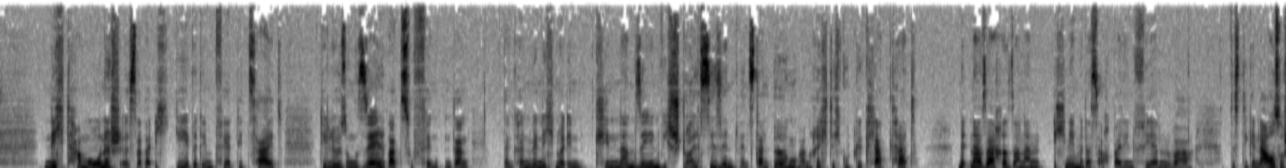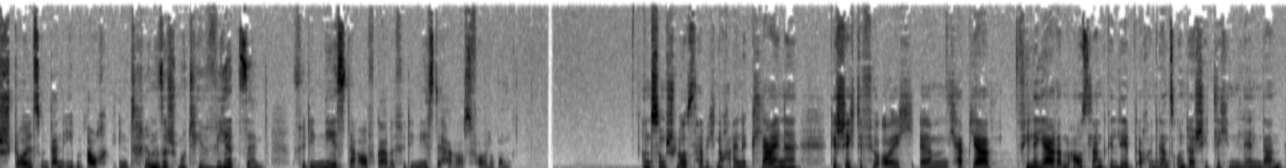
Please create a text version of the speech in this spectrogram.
nicht harmonisch ist, aber ich gebe dem Pferd die Zeit, die Lösung selber zu finden, dann, dann können wir nicht nur in Kindern sehen, wie stolz sie sind, wenn es dann irgendwann richtig gut geklappt hat mit einer Sache, sondern ich nehme das auch bei den Pferden wahr, dass die genauso stolz und dann eben auch intrinsisch motiviert sind für die nächste Aufgabe, für die nächste Herausforderung. Und zum Schluss habe ich noch eine kleine Geschichte für euch. Ähm, ich habe ja viele Jahre im Ausland gelebt, auch in ganz unterschiedlichen Ländern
